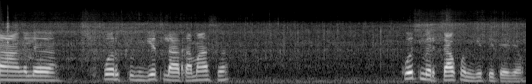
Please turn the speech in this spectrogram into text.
चांगलं परतून घेतलं आता मास. कोथमीर टाकून घेते त्याच्यावर.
